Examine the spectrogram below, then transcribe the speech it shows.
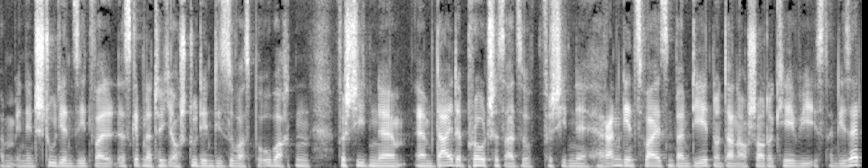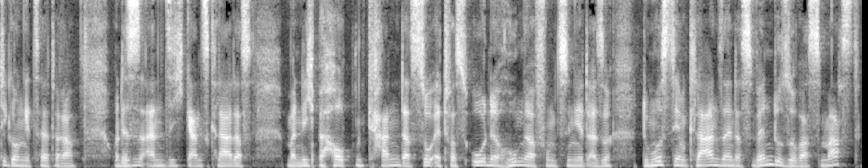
ähm, in den Studien sieht, weil es gibt natürlich auch Studien, die sowas beobachten, verschiedene ähm, Diet Approaches, also verschiedene Herangehensweisen beim Diäten und dann auch schaut, okay, wie ist dann die Sättigung etc. Und es ist an sich ganz klar, dass man nicht behaupten kann, dass so etwas ohne Hunger funktioniert. Also du musst dir im Klaren sein, dass wenn du sowas machst,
